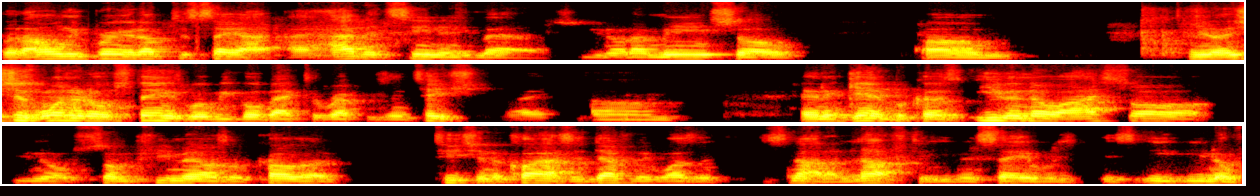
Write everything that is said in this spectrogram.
but I only bring it up to say I, I, haven't seen any males. You know what I mean? So, um, you know, it's just one of those things where we go back to representation, right? Um, and again, because even though I saw, you know, some females of color teaching the class, it definitely wasn't. It's not enough to even say it was. It's you know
